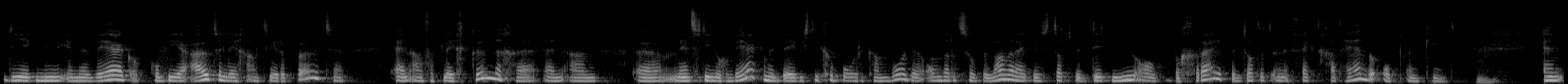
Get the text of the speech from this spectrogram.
die ik nu in mijn werk ook probeer uit te leggen aan therapeuten en aan verpleegkundigen en aan uh, mensen die nog werken met baby's die geboren kan worden, omdat het zo belangrijk is dat we dit nu al begrijpen, dat het een effect gaat hebben op een kind. Hmm. En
